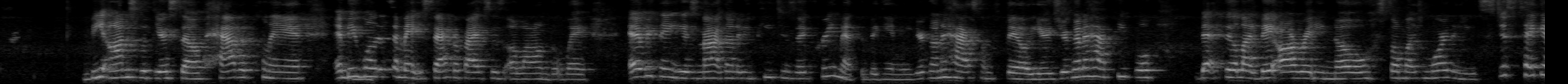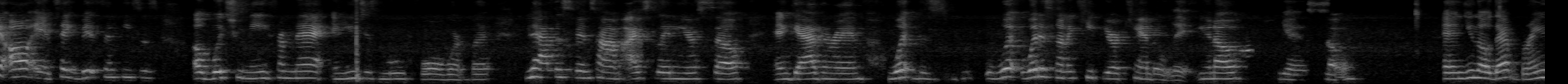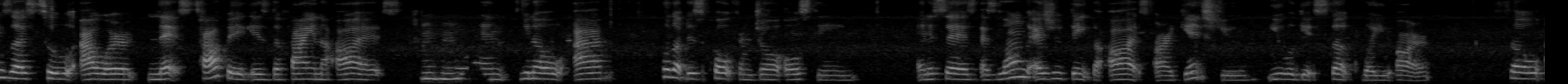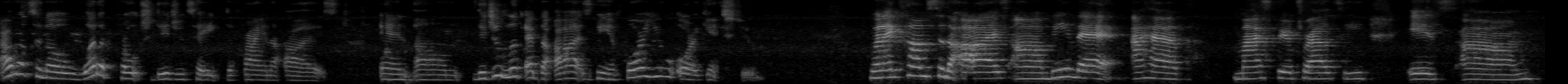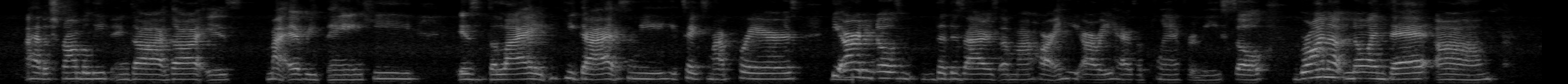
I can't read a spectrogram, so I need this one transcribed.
be honest with yourself, have a plan, and be mm-hmm. willing to make sacrifices along the way. Everything is not going to be peaches and cream at the beginning. You're going to have some failures. You're going to have people that feel like they already know so much more than you. Just take it all and take bits and pieces of what you need from that, and you just move forward. But you have to spend time isolating yourself and gathering what does what what is going to keep your candle lit you know yes so and you know that brings us to our next topic is defying the odds mm-hmm. and you know i pull up this quote from joel Osteen, and it says as long as you think the odds are against you you will get stuck where you are so i want to know what approach did you take defying the odds and um, did you look at the odds being for you or against you? When it comes to the odds, um, being that I have my spirituality is um I have a strong belief in God. God is my everything. He is the light. He guides me. He takes my prayers. He already knows the desires of my heart and he already has a plan for me. So growing up knowing that, um,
